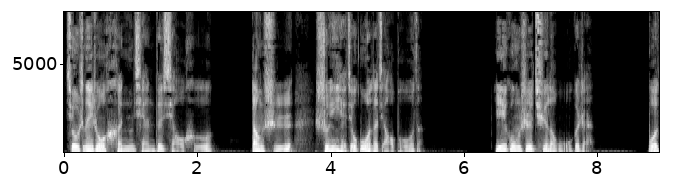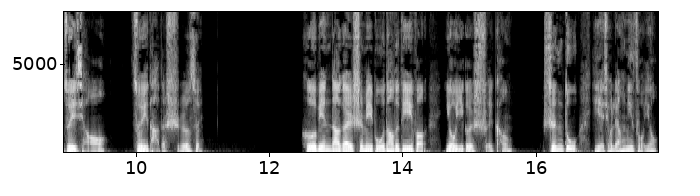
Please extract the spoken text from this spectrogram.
就是那种很浅的小河，当时水也就过了脚脖子，一共是去了五个人，我最小，最大的十岁。河边大概十米不到的地方有一个水坑。深度也就两米左右，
